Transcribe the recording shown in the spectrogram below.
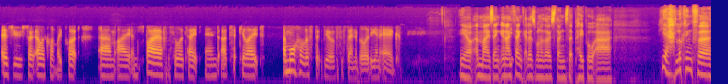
as you so eloquently put, um, I inspire, facilitate, and articulate a more holistic view of sustainability in ag. Yeah, amazing. And I think it is one of those things that people are, yeah, looking for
